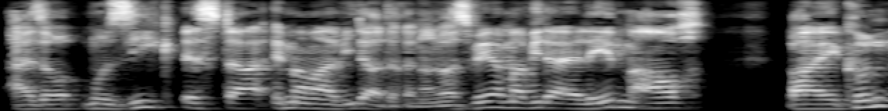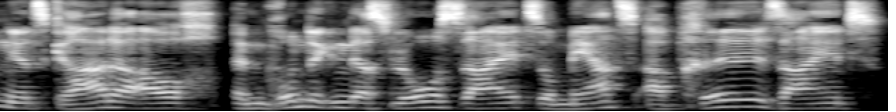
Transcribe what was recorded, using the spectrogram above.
Also Musik ist da immer mal wieder drin. Und was wir immer wieder erleben, auch bei Kunden jetzt gerade auch, im Grunde ging das los seit so März, April, seit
